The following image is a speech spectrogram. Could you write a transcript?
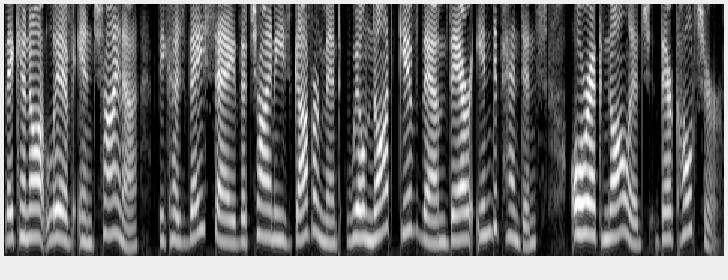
They cannot live in China because they say the Chinese government will not give them their independence or acknowledge their culture.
